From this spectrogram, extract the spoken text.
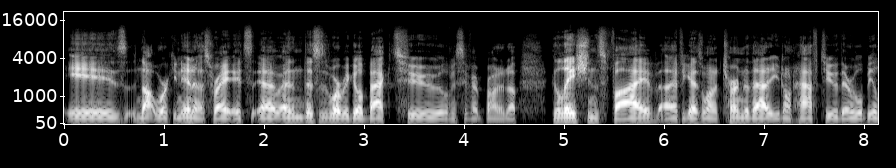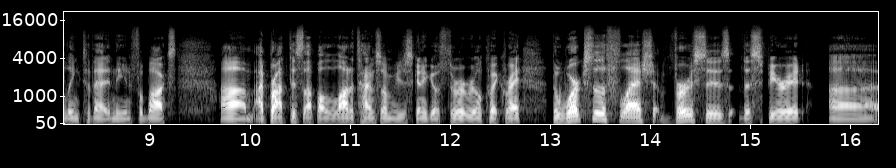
is not working in us, right? It's uh, and this is where we go back to. Let me see if I brought it up. Galatians five. Uh, if you guys want to turn to that, you don't have to. There will be a link to that in the info box. Um, I brought this up a lot of times, so I'm just going to go through it real quick, right? The works of the flesh versus the Spirit uh,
